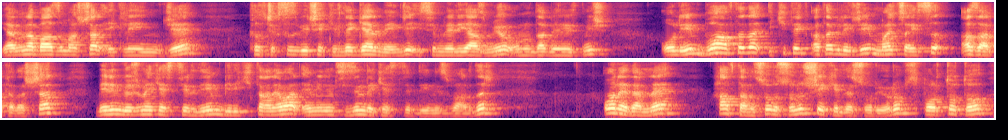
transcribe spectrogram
yanına bazı maçlar ekleyince kılçıksız bir şekilde gelmeyince isimleri yazmıyor. Onu da belirtmiş olayım. Bu hafta da iki tek atabileceğim maç sayısı az arkadaşlar. Benim gözüme kestirdiğim bir iki tane var. Eminim sizin de kestirdiğiniz vardır. O nedenle haftanın sorusunu şu şekilde soruyorum. Spor Toto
